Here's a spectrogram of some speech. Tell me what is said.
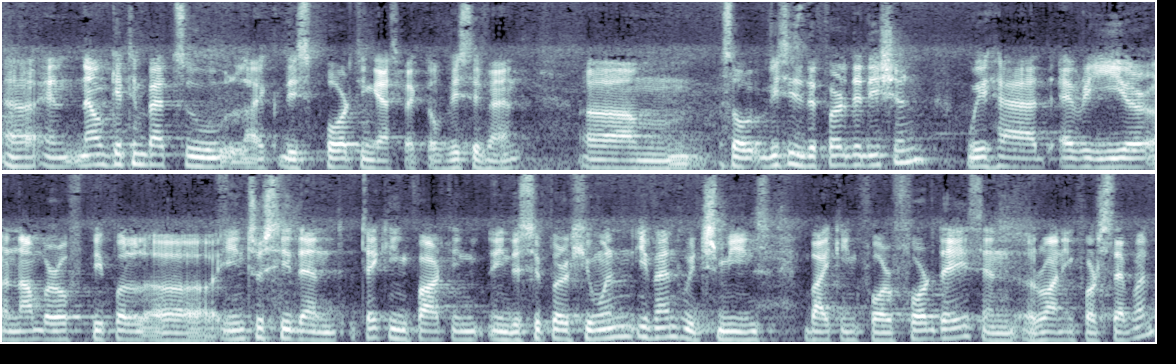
Uh, and now getting back to like the sporting aspect of this event. Um, so this is the third edition we had every year a number of people uh, interested and taking part in, in the superhuman event, which means biking for four days and running for seven.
